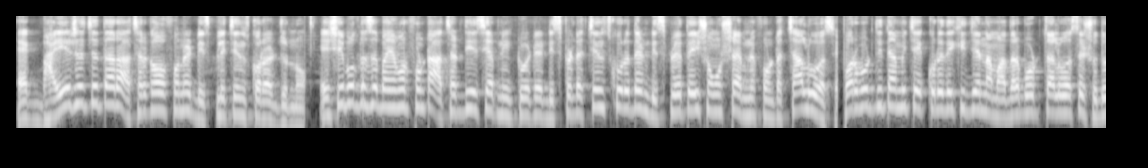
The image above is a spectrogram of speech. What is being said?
এক ভাই এসেছে তার আছাড় খাওয়া ফোনের ডিসপ্লে চেঞ্জ করার জন্য। এসে বলতেছে, ভাই, আমার ফোনটা আছাড় দিয়েছি, আপনি একটু এটা ডিসপ্লেটা চেঞ্জ করে দেন ডিসপ্লেতে এই সমস্যা, এমনি ফোনটা চালু আছে। পরবর্তীতে আমি চেক করে দেখি যে, না মাদারবোর্ড চালু আছে, শুধু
